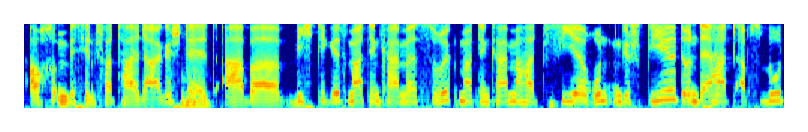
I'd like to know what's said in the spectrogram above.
auch ein bisschen fatal dargestellt. Mhm. Aber wichtig ist, Martin Keimer ist zurück. Martin Keimer hat vier Runden gespielt und er hat absolut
